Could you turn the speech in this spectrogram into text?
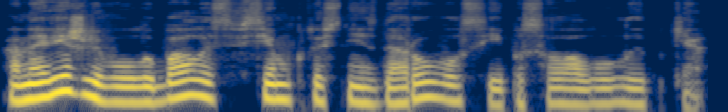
Она вежливо улыбалась всем, кто с ней здоровался и посылал улыбки.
